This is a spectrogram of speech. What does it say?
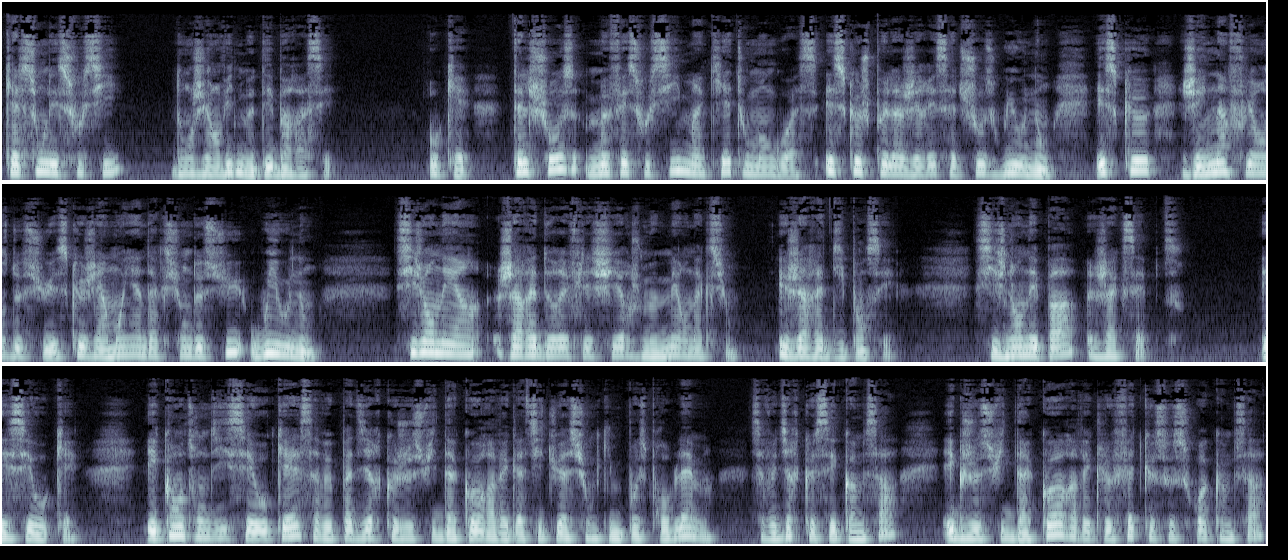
Quels sont les soucis? Dont j'ai envie de me débarrasser. Ok, telle chose me fait souci, m'inquiète ou m'angoisse. Est-ce que je peux la gérer cette chose, oui ou non? Est-ce que j'ai une influence dessus? Est-ce que j'ai un moyen d'action dessus, oui ou non? Si j'en ai un, j'arrête de réfléchir, je me mets en action. Et j'arrête d'y penser. Si je n'en ai pas, j'accepte. Et c'est ok. Et quand on dit c'est ok, ça veut pas dire que je suis d'accord avec la situation qui me pose problème. Ça veut dire que c'est comme ça, et que je suis d'accord avec le fait que ce soit comme ça,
